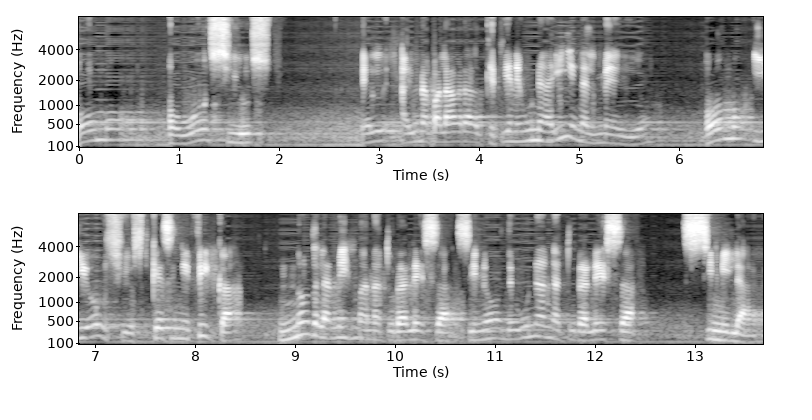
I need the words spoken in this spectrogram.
homo ovocius, hay una palabra que tiene una i en el medio, homo y ocius, que significa no de la misma naturaleza, sino de una naturaleza similar.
